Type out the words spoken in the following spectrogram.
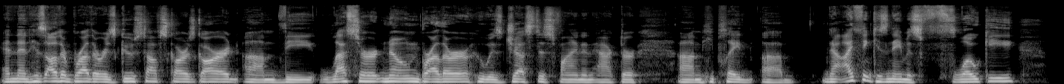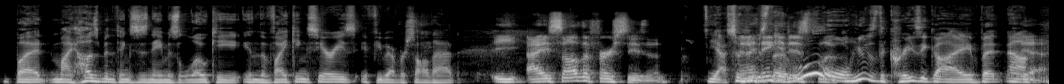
And then his other brother is Gustav Skarsgård, um, the lesser known brother who is just as fine an actor. Um, he played, um, now I think his name is Floki, but my husband thinks his name is Loki in the Viking series, if you ever saw that. I saw the first season. Yeah, so And he I was think the, it is he was the crazy guy, but, um, yeah.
